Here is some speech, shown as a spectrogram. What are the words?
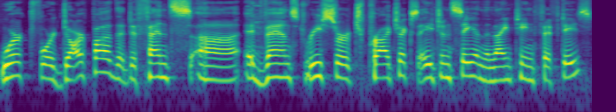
worked for DARPA, the Defense uh, Advanced Research Projects Agency, in the 1950s.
